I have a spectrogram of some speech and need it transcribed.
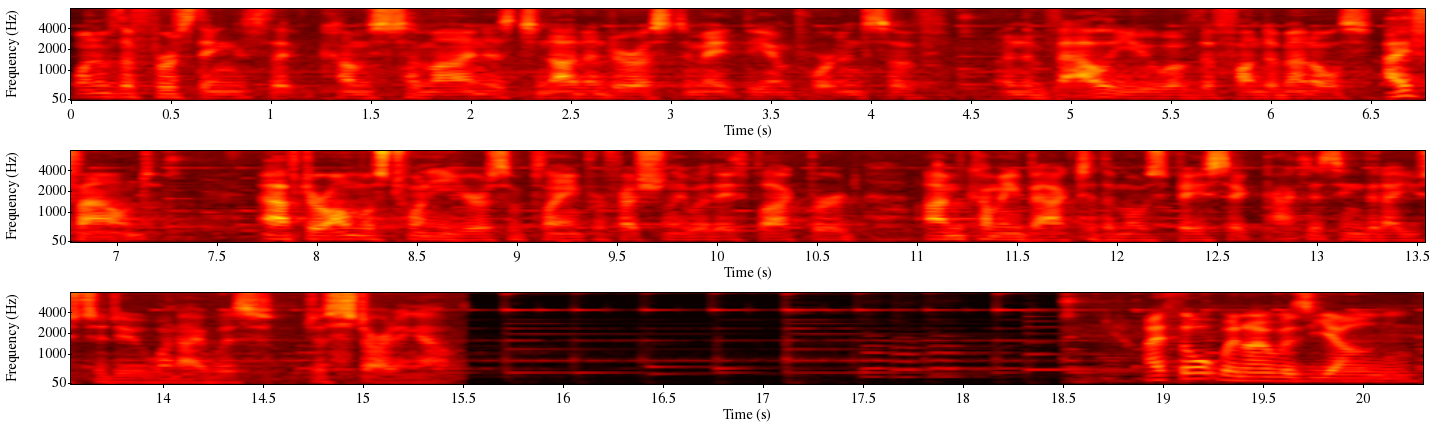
One of the first things that comes to mind is to not underestimate the importance of and the value of the fundamentals. I found, after almost 20 years of playing professionally with Eighth Blackbird, I'm coming back to the most basic practicing that I used to do when I was just starting out. I thought when I was young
